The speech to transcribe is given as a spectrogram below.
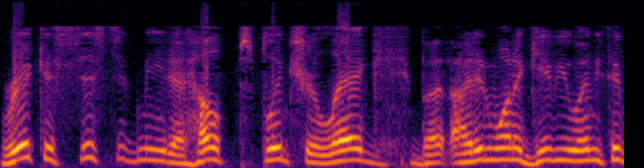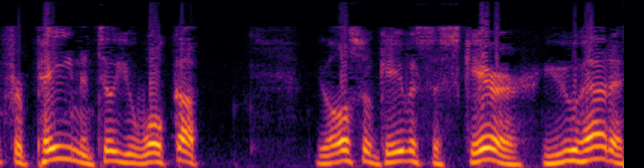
Rick assisted me to help splint your leg, but I didn't want to give you anything for pain until you woke up. You also gave us a scare. You had a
